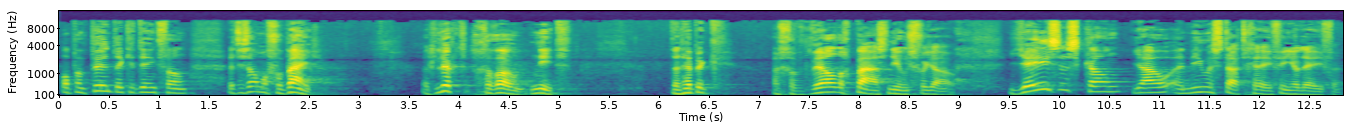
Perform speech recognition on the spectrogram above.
op een punt dat je denkt van, het is allemaal voorbij. Het lukt gewoon niet. Dan heb ik een geweldig paasnieuws voor jou. Jezus kan jou een nieuwe start geven in je leven.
